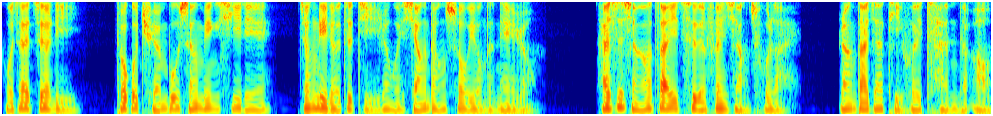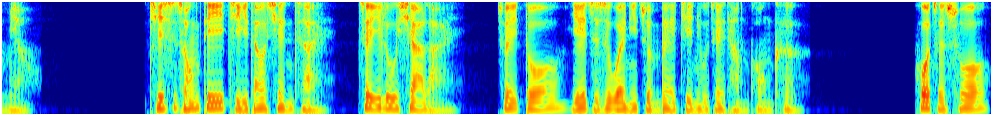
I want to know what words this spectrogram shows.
我在这里透过全部生命系列整理了自己认为相当受用的内容，还是想要再一次的分享出来，让大家体会参的奥妙。其实从第一集到现在这一路下来。最多也只是为你准备进入这堂功课，或者说，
